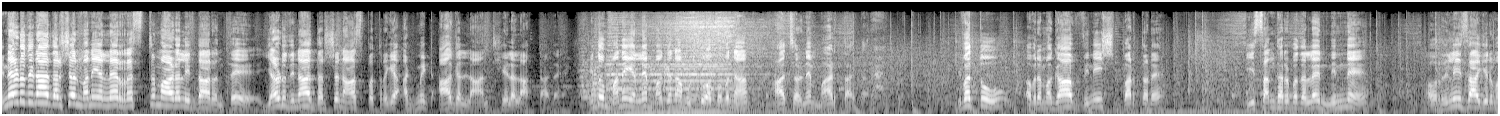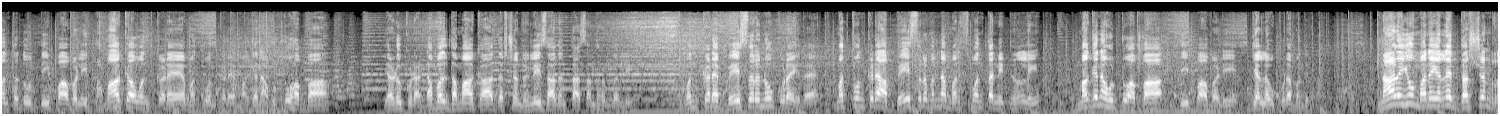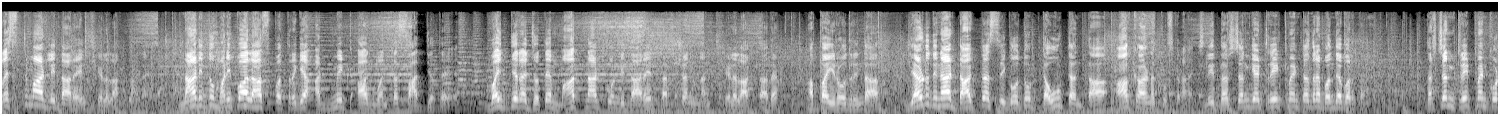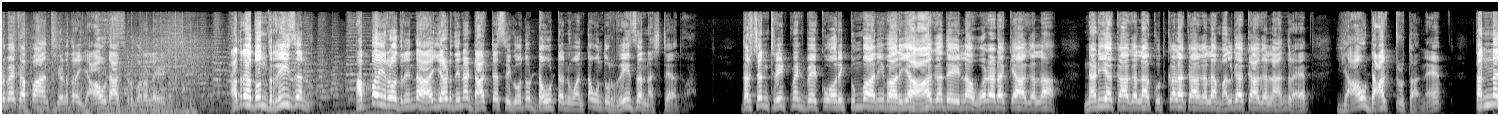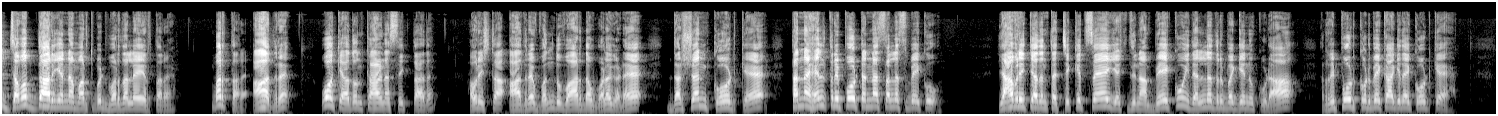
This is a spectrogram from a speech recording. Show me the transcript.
ಇನ್ನೆರಡು ದಿನ ದರ್ಶನ್ ಮನೆಯಲ್ಲೇ ರೆಸ್ಟ್ ಮಾಡಲಿದ್ದಾರಂತೆ. ಎರಡು ದಿನ ದರ್ಶನ್ ಆಸ್ಪತ್ರೆಗೆ ಅಡ್ಮಿಟ್ ಆಗಲ್ಲ ಅಂತ ಹೇಳಲಾಗ್ತಾ ಇದೆ ಇಂದು ಮನೆಯಲ್ಲೇ ಮಗನ ಹುಟ್ಟುಹಬ್ಬವನ್ನ ಆಚರಣೆ ಮಾಡ್ತಾ ಇದ್ದಾರೆ. ಇವತ್ತು ಅವರ ಮಗ ವಿನೀಶ್ ಬರ್ತಡೆ. ಈ ಸಂದರ್ಭದಲ್ಲೇ ನಿನ್ನೆ ಅವ್ರು ರಿಲೀಸ್ ಆಗಿರುವಂಥದ್ದು ದೀಪಾವಳಿ ಧಮಾಕ ಒಂದು ಕಡೆ ಮತ್ತು ಒಂದು ಕಡೆ ಮಗನ ಹುಟ್ಟುಹಬ್ಬ. ಎರಡು ಕೂಡ ಡಬಲ್ ಧಮಾಕ ದರ್ಶನ್ ರಿಲೀಸ್ ಆದಂಥ ಸಂದರ್ಭದಲ್ಲಿ. ಒಂದು ಕಡೆ ಬೇಸರನೂ ಕೂಡ ಇದೆ, ಮತ್ತೊಂದು ಕಡೆ ಆ ಬೇಸರವನ್ನ ಮರೆಸುವಂಥ ನಿಟ್ಟಿನಲ್ಲಿ ಮಗನ ಹುಟ್ಟುಹಬ್ಬ ದೀಪಾವಳಿ ಎಲ್ಲವೂ ಕೂಡ ಬಂದಿರುವಂಥದ್ದು. ನಾಳೆಯೂ ಮನೆಯಲ್ಲೇ ದರ್ಶನ್ ರೆಸ್ಟ್ ಮಾಡಲಿದ್ದಾರೆ ಅಂತ ಹೇಳಲಾಗ್ತಾ ಇದೆ. ನಾಡಿದ್ದು ಮಣಿಪಾಲ್ ಆಸ್ಪತ್ರೆಗೆ ಅಡ್ಮಿಟ್ ಆಗುವಂತ ಸಾಧ್ಯತೆ. ವೈದ್ಯರ ಜೊತೆ ಮಾತನಾಡ್ಕೊಂಡಿದ್ದಾರೆ ದರ್ಶನ್ ಅಂತ ಹೇಳಲಾಗ್ತಾ ಇದೆ. ಹಬ್ಬ ಇರೋದ್ರಿಂದ ಎರಡು ದಿನ ಡಾಕ್ಟರ್ ಸಿಗೋದು ಡೌಟ್ ಅಂತ ಆ ಕಾರಣಕ್ಕೋಸ್ಕರ. ಆಕ್ಚುಲಿ ದರ್ಶನ್ಗೆ ಟ್ರೀಟ್ಮೆಂಟ್ ಅಂದ್ರೆ ಬಂದೇ ಬರ್ತಾರೆ. ದರ್ಶನ್ ಟ್ರೀಟ್ಮೆಂಟ್ ಕೊಡಬೇಕಪ್ಪ ಅಂತ ಹೇಳಿದ್ರೆ ಯಾವ ಡಾಕ್ಟರ್ ಬರಲ್ಲ ಹೇಳಿ. ಆದರೆ ಅದೊಂದು ರೀಸನ್ ಹಬ್ಬ ಇರೋದ್ರಿಂದ ಎರಡು ದಿನ ಡಾಕ್ಟರ್ ಸಿಗೋದು ಡೌಟ್ ಅನ್ನುವಂಥ ಒಂದು ರೀಸನ್ ಅಷ್ಟೇ ಅದು. ದರ್ಶನ್ ಟ್ರೀಟ್ಮೆಂಟ್ ಬೇಕು, ಅವ್ರಿಗೆ ತುಂಬ ಅನಿವಾರ್ಯ, ಆಗದೇ ಇಲ್ಲ, ಓಡಾಡೋಕ್ಕೆ ಆಗಲ್ಲ, ನಡೆಯೋಕ್ಕಾಗಲ್ಲ, ಕುತ್ಕೊಳ್ಳೋಕ್ಕಾಗಲ್ಲ, ಮಲ್ಗೋಕ್ಕಾಗಲ್ಲ ಅಂದರೆ ಯಾವ ಡಾಕ್ಟ್ರು ತಾನೇ ತನ್ನ ಜವಾಬ್ದಾರಿಯನ್ನು ಮರ್ತುಬಿಟ್ಟು ಬರ್ದಲ್ಲೇ ಇರ್ತಾರೆ. ಬರ್ತಾರೆ. ಆದರೆ, ಓಕೆ, ಅದೊಂದು ಕಾರಣ ಸಿಗ್ತಾ ಇದೆ. ಅವರಿಷ್ಟ, ಆದರೆ ಒಂದು ವಾರದ ಒಳಗಡೆ ದರ್ಶನ್ ಕೋರ್ಟ್ಗೆ ತನ್ನ ಹೆಲ್ತ್ ರಿಪೋರ್ಟನ್ನು ಸಲ್ಲಿಸಬೇಕು. ಯಾವ ರೀತಿಯಾದಂಥ ಚಿಕಿತ್ಸೆ, ಎಷ್ಟು ದಿನ ಬೇಕು, ಇದೆಲ್ಲದ್ರ ಬಗ್ಗೆನೂ ಕೂಡ ರಿಪೋರ್ಟ್ ಕೊಡಬೇಕಾಗಿದೆ ಕೋರ್ಟ್ಗೆ.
